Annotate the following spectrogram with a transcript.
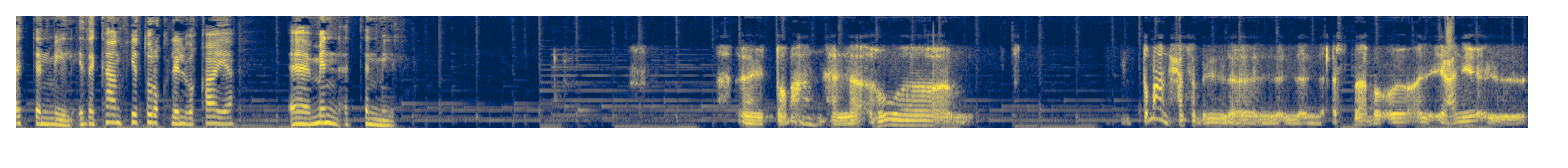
التنميل؟ إذا كان في طرق للوقاية آه، من التنميل. طبعا. هلأ هو طبعا حسب ال ال الأسباب. آه، يعني ال-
